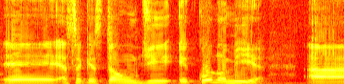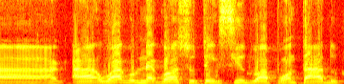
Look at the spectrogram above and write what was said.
é, essa questão de economia. A, a, o agronegócio tem sido apontado.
